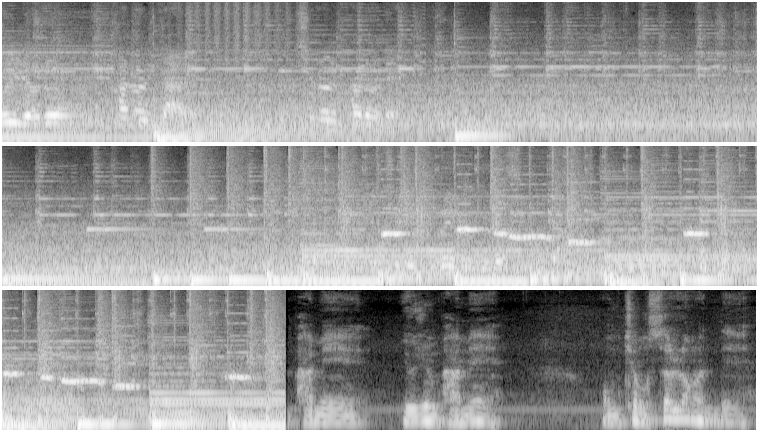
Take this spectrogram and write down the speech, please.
올 여름 8월달, 7월, 8월에. 매출이 9배로 늘었습니다. 밤에, 요즘 밤에 엄청 썰렁한데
